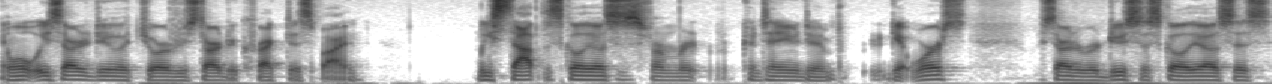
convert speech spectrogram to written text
And what we started to do with George, we started to correct his spine. We stopped the scoliosis from re- continuing to get worse. We started to reduce the scoliosis,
